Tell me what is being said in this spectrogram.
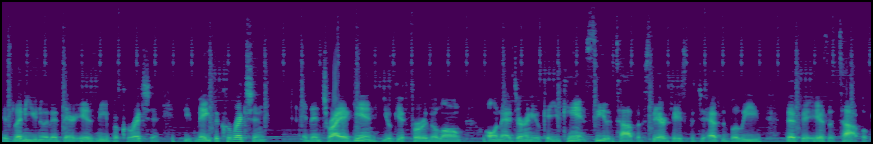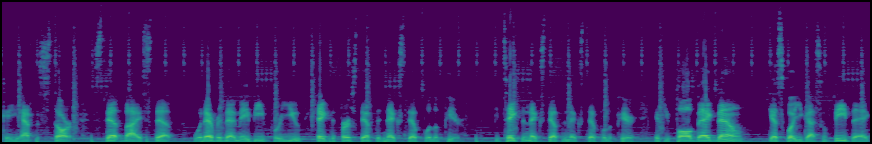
It's letting you know that there is need for correction. If you make the correction, and then try again, you'll get further along on that journey. Okay, you can't see the top of the staircase, but you have to believe that there is a top. Okay, you have to start step by step, whatever that may be for you. Take the first step, the next step will appear. You take the next step, the next step will appear. If you fall back down, guess what? You got some feedback.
